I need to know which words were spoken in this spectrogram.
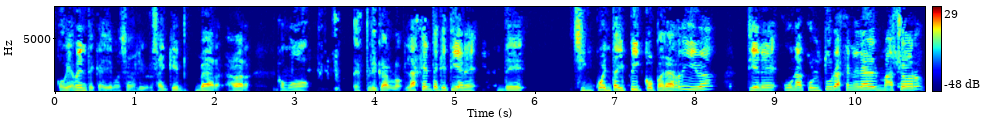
obviamente que hay demasiados libros, hay que ver, a ver, ¿cómo explicarlo? La gente que tiene de cincuenta y pico para arriba tiene una cultura general mayor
